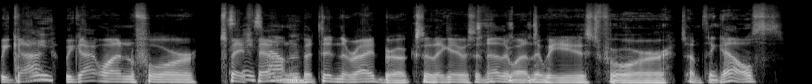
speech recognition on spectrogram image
We got I- we got one for Space, Space Mountain, Mountain. but then the ride broke, so they gave us another one that we used for something else.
